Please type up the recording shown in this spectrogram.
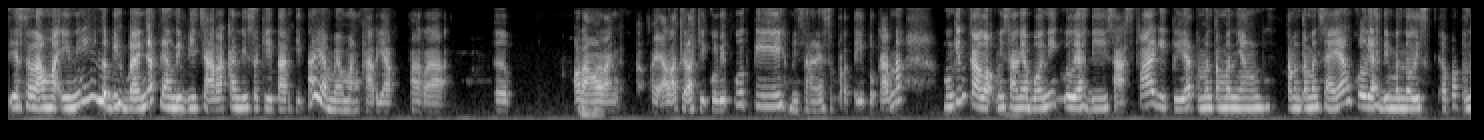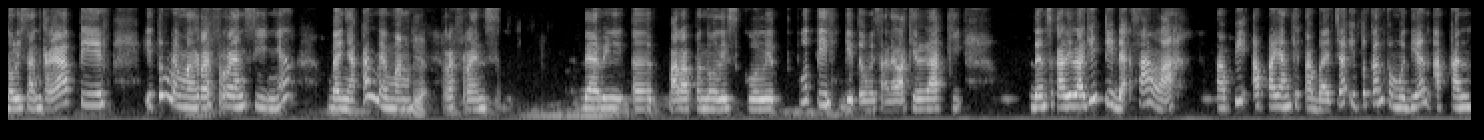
ya selama ini lebih banyak yang dibicarakan di sekitar kita ya memang karya para eh, orang-orang kayak laki-laki kulit putih misalnya seperti itu. Karena mungkin kalau misalnya Boni kuliah di sastra gitu ya teman-teman yang teman-teman saya yang kuliah di menulis apa penulisan kreatif itu memang referensinya banyak kan memang yeah. referensi dari uh, para penulis kulit putih gitu misalnya laki-laki. Dan sekali lagi tidak salah tapi apa yang kita baca itu kan kemudian akan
